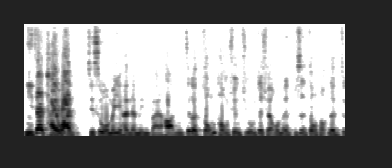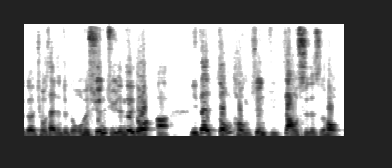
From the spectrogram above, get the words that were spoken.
你在台湾，其实我们也很能明白哈，你这个总统选举，我们最喜欢，我们不是总统人，这个球赛人最多，我们选举人最多啊。你在总统选举造势的时候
